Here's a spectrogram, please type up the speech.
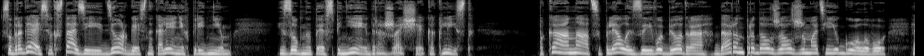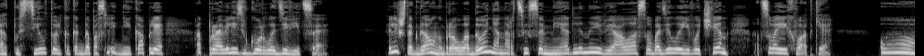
содрогаясь в экстазе и дергаясь на коленях перед ним, изогнутая в спине и дрожащая, как лист. Пока она цеплялась за его бедра, Даррен продолжал сжимать ее голову и отпустил только когда последние капли отправились в горло девицы. Лишь тогда он убрал ладонь, а нарцисса медленно и вяло освободила его член от своей хватки. «О!»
